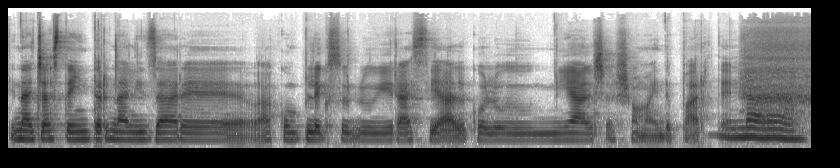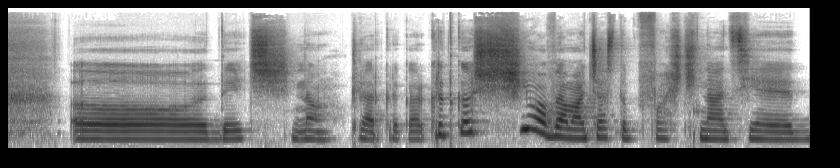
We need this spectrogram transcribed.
din această internalizare a complexului rasial, colonial și așa mai departe. Da, da. Uh, deci, na, clar, cred că, cred că și eu aveam această fascinație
